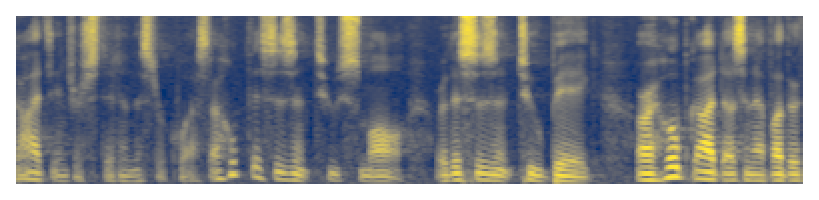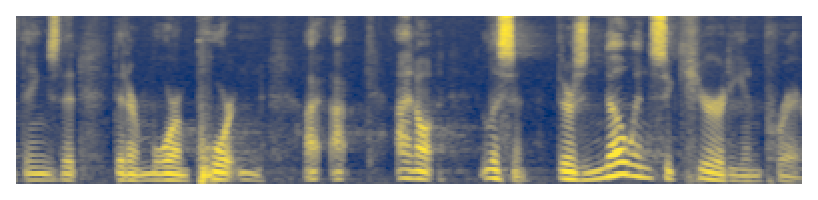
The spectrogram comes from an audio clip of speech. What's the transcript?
God's interested in this request. I hope this isn't too small or this isn't too big. Or I hope God doesn't have other things that, that are more important. I, I, I don't, listen, there's no insecurity in prayer.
